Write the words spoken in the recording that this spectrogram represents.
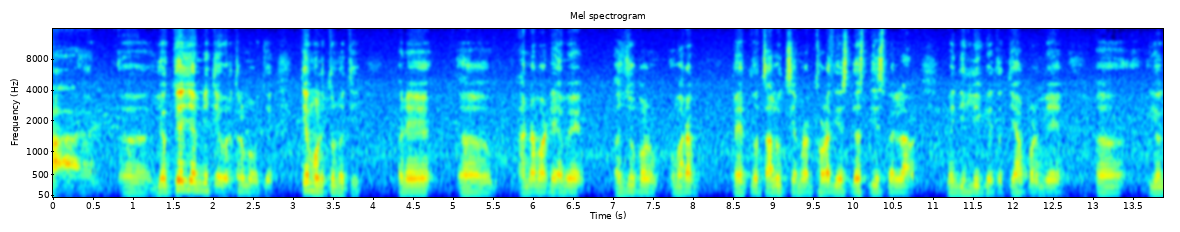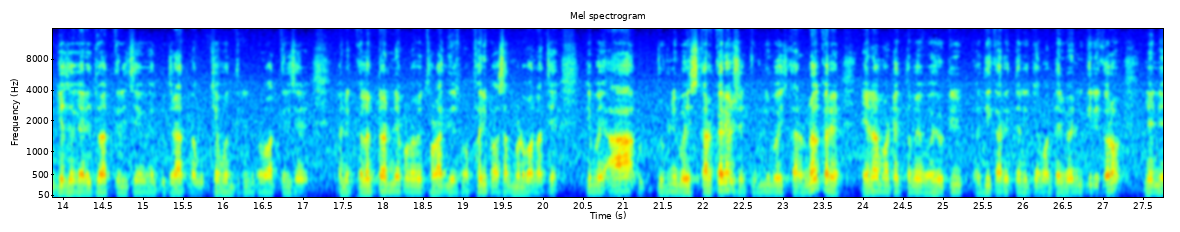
આ યોગ્ય જે એમની જે વર્તન મળતું તે મળતું નથી. અને આના માટે અમે હજુ પણ અમારા પ્રયત્નો ચાલુ જ છે. હમણાં થોડા દિવસ, દસ દિવસ પહેલાં મેં દિલ્હી ગયો તો ત્યાં પણ મેં યોગ્ય જગ્યાએ રજૂઆત કરી છે અને ગુજરાતના મુખ્યમંત્રીને પણ વાત કરી છે અને કલેક્ટરને પણ અમે થોડા દિવસમાં ફરી પાછા મળવાના છે કે ભાઈ આ ચૂંટણી બહિષ્કાર કર્યો છે, ચૂંટણી બહિષ્કાર ન કરે એના માટે તમે વહીવટી અધિકારી તરીકે આમાં દરમિયાનગીરી કરો ને એને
